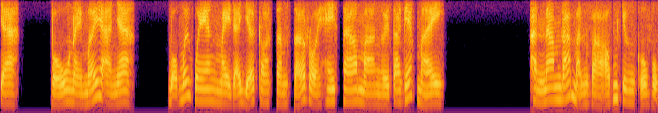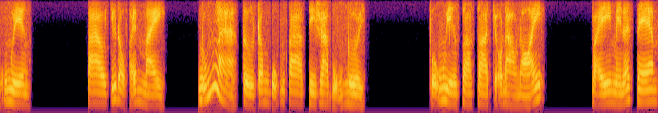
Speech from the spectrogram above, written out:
Chà, vụ này mới à nha. Bộ mới quen mày đã dở trò sầm sở rồi hay sao mà người ta ghét mày? Thành Nam đá mạnh vào ống chân của Vũ Nguyên. Tao chứ đâu phải mày. Đúng là từ trong bụng ta đi ra bụng người. Vũ Nguyên xoa xoa chỗ đào nói. Vậy mày nói xem,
